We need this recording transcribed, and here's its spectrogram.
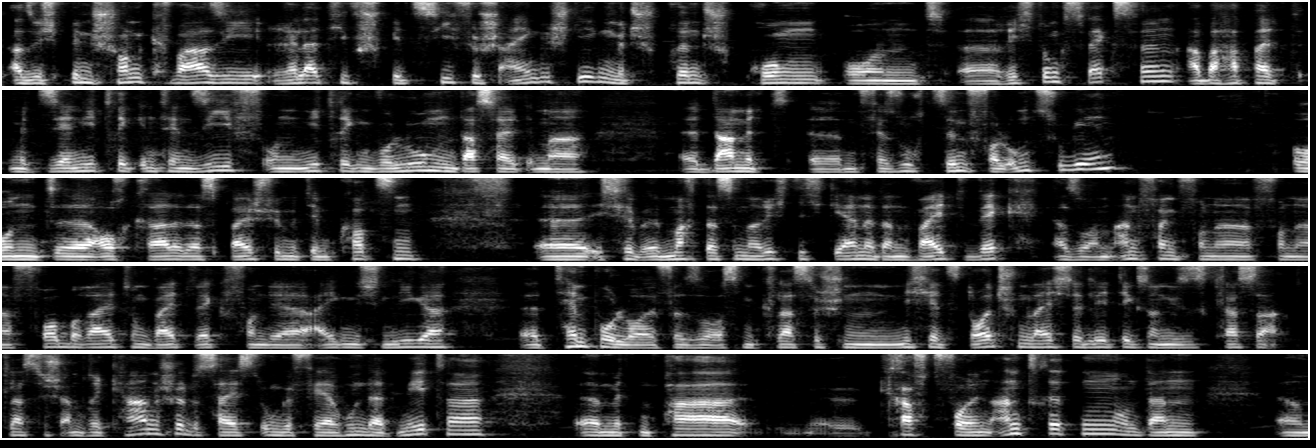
also ich bin schon quasi relativ spezifisch eingestiegen mit Sprint, Sprung und äh, Richtungswechseln, aber habe halt mit sehr niedrig intensiv und niedrigem Volumen das halt immer äh, damit äh, versucht, sinnvoll umzugehen. Und äh, auch gerade das Beispiel mit dem Kotzen. Äh, ich äh, mache das immer richtig gerne dann weit weg, also am Anfang von einer, von einer Vorbereitung, weit weg von der eigentlichen Liga, äh, Tempoläufe, so aus dem klassischen, nicht jetzt deutschen Leichtathletik, sondern dieses klasse, klassisch amerikanische, das heißt ungefähr 100 Meter äh, mit ein paar äh, kraftvollen Antritten und dann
